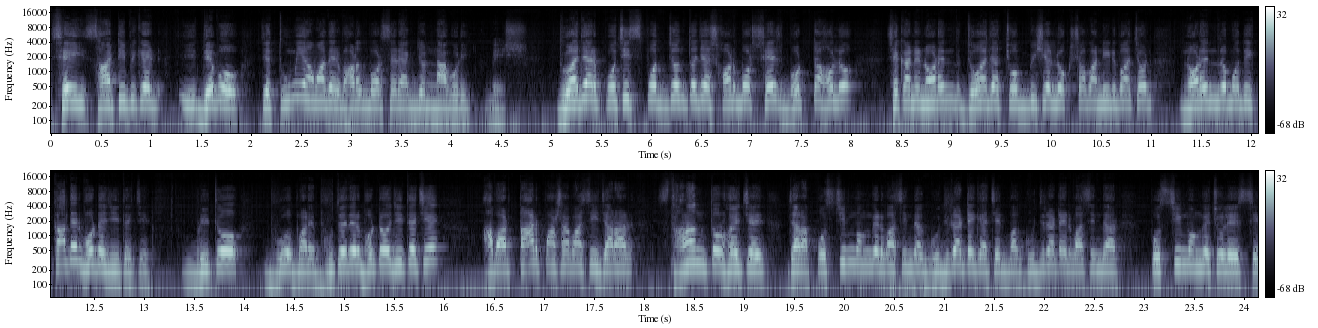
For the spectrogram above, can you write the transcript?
সেই সার্টিফিকেট দেব যে তুমি আমাদের ভারতবর্ষের একজন নাগরিক। বেশ। দু হাজার পঁচিশ পর্যন্ত যে সর্বশেষ ভোটটা হলো সেখানে নরেন্দ্র দু হাজার চব্বিশে লোকসভা নির্বাচন নরেন্দ্র মোদী কাদের ভোটে জিতেছে? মৃত ভূ- মানে ভূতেদের ভোটেও জিতেছে আবার তার পাশাপাশি যারা স্থানান্তর হয়েছে যারা পশ্চিমবঙ্গের বাসিন্দা গুজরাটে গেছেন বা গুজরাটের বাসিন্দার পশ্চিমবঙ্গে চলে এসছে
